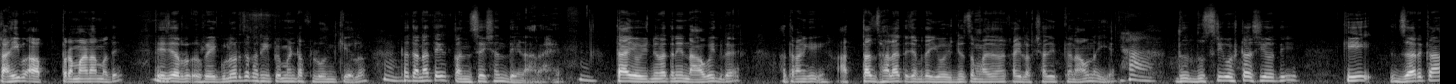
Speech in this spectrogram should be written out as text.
काही प्रमाणामध्ये ते जे रेग्युलर जर रिपेमेंट ऑफ लोन केलं तर त्यांना ते कन्सेशन देणार आहे. त्या योजनेला त्यांनी नावही दिलं आहे आता कारण की आत्ताच झाला त्याच्यामध्ये योजनेचं माझ्या काही लक्षात इतकं नाव नाही आहे हा. दु दुसरी गोष्ट अशी होती की जर का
